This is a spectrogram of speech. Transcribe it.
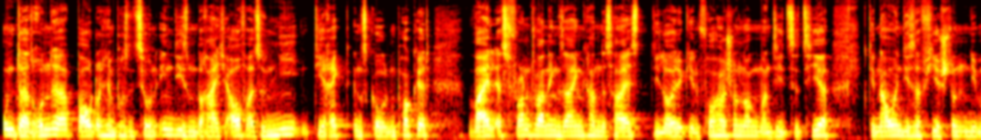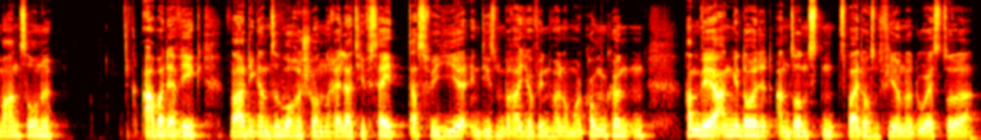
und darunter baut euch eine Position in diesem Bereich auf, also nie direkt ins Golden Pocket, weil es Frontrunning sein kann. Das heißt, die Leute gehen vorher schon long. Man sieht es jetzt hier genau in dieser 4 Stunden Demand Zone. Aber der Weg war die ganze Woche schon relativ safe, dass wir hier in diesem Bereich auf jeden Fall nochmal kommen könnten. Haben wir ja angedeutet. Ansonsten 2400 US-Dollar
